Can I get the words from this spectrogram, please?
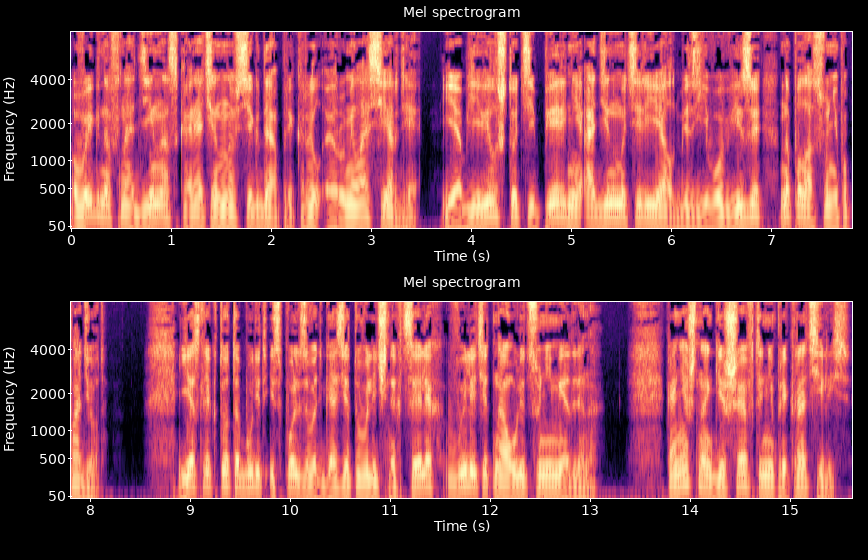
Выгнав Надина, Скорятин навсегда прикрыл эру милосердия и объявил, что теперь ни один материал без его визы на полосу не попадет. Если кто-то будет использовать газету в личных целях, вылетит на улицу немедленно. Конечно, гешефты не прекратились,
